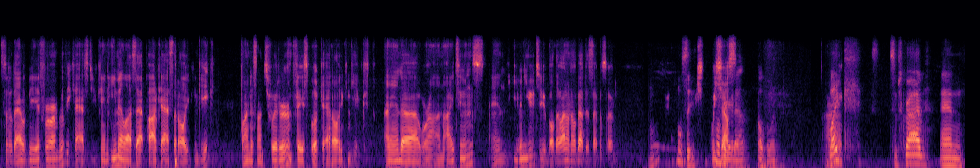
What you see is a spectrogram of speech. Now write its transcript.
So that would be it for our movie cast. You can email us at podcast at all you can geek. Find us on Twitter and Facebook at all you can geek. And uh, we're on iTunes and even YouTube, although I don't know about this episode. We'll see. We, sh- we we'll shall figure see. it out. Hopefully. All right. Like, s- subscribe, and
